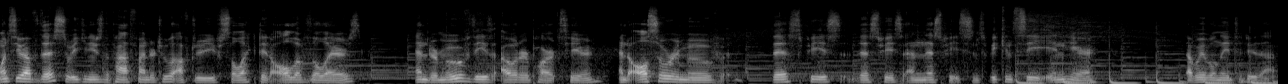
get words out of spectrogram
Once you have this, we can use the Pathfinder tool after you've selected all of the layers and remove these outer parts here and also remove this piece, this piece, and this piece since we can see in here that we will need to do that.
